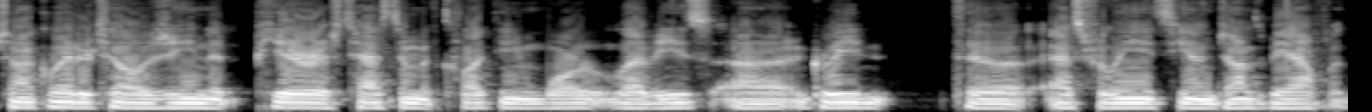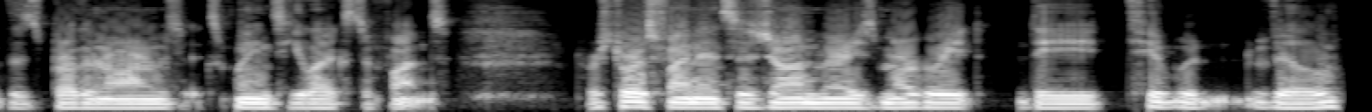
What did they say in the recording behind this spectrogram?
Jacques later tells Jean that Pierre is tasked him with collecting war levies, uh, agreed to ask for leniency on John's behalf with his brother in arms, explains he lacks the funds. To restore his finances, John marries Marguerite de Thibouville,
